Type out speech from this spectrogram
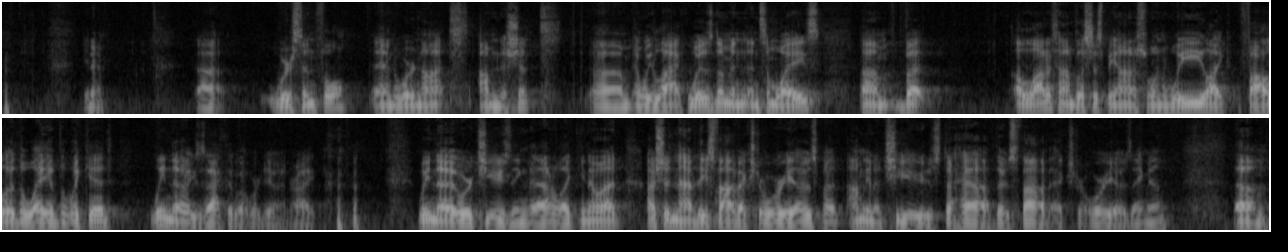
you know, uh, we're sinful and we're not omniscient um, and we lack wisdom in, in some ways. Um, but a lot of times, let's just be honest, when we like follow the way of the wicked, we know exactly what we're doing, right? we know we're choosing that. Or like, you know what? I shouldn't have these five extra Oreos, but I'm going to choose to have those five extra Oreos. Amen. Um,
